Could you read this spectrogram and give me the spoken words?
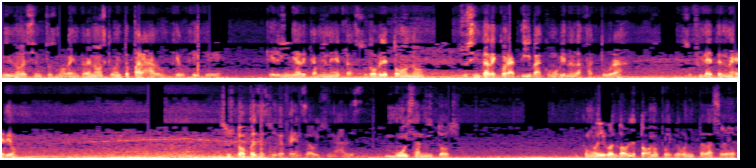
1990. Ve nomás qué bonito parado. Qué, qué, qué, línea de camioneta. Su doble tono. Su cinta decorativa, como viene en la factura. Su filete en medio. Sus topes de su defensa originales. Muy sanitos. Como digo, el doble tono, pues qué bonita la hace ver.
